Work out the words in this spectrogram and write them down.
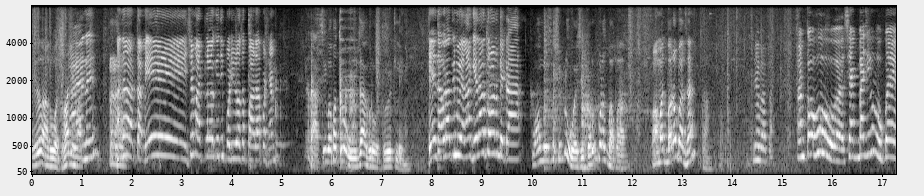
એ આરું આયા અને તમે શેમ આટલા વાગેથી પડી રહ્યો છો પાડા પર એમ? રાશિ બાપા થોડો ઉજાગરો હતો એટલે. તે નવરાત્રીમાં વહેલા ઘેર આવતો બેટા. કોમ એટલું કેટલું હોય છે? કરવું પડે બાપા? કોમ જ બરોબર છે? લે બાપા. અને કહું શાકભાજી હું કોઈ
